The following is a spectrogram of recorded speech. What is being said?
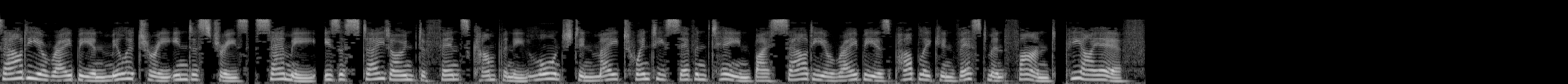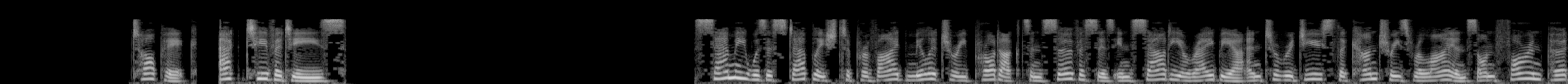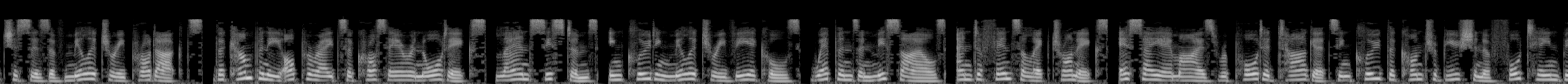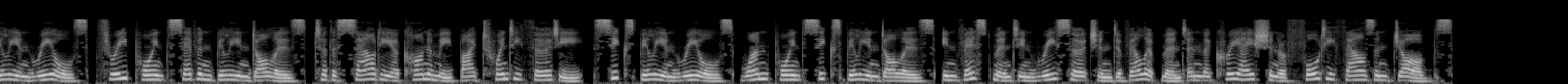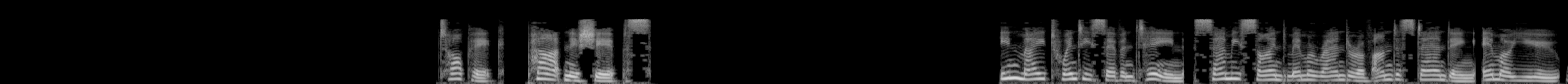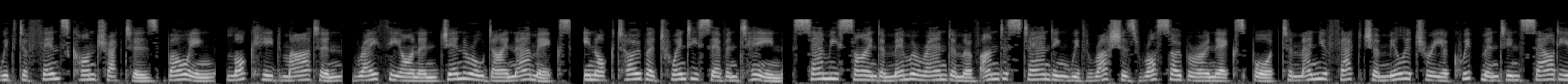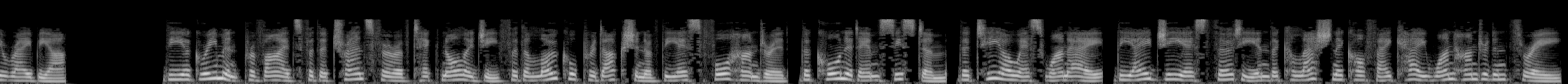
Saudi Arabian Military Industries is a state-owned defense company launched in May 2017 by Saudi Arabia's Public Investment Fund PIF. Activities SAMI was established to provide military products and services in Saudi Arabia and to reduce the country's reliance on foreign purchases of military products. The company operates across aeronautics, land systems, including military vehicles, weapons and missiles, and defense electronics. SAMI's reported targets include the contribution of 14 billion rials $3.7 billion to the Saudi economy by 2030 2030, 6 billion rials $1.6 billion investment in research and development and the creation of 40,000 jobs. Partnerships In May 2017, SAMI signed Memoranda of Understanding with defense contractors Boeing, Lockheed Martin, Raytheon and General Dynamics. In October 2017, SAMI signed a Memorandum of Understanding with Russia's Rosoboronexport to manufacture military equipment in Saudi Arabia. The agreement provides for the transfer of technology for the local production of the S-400, the Kornet M system, the TOS-1A, the AGS-30 and the Kalashnikov AK-103.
